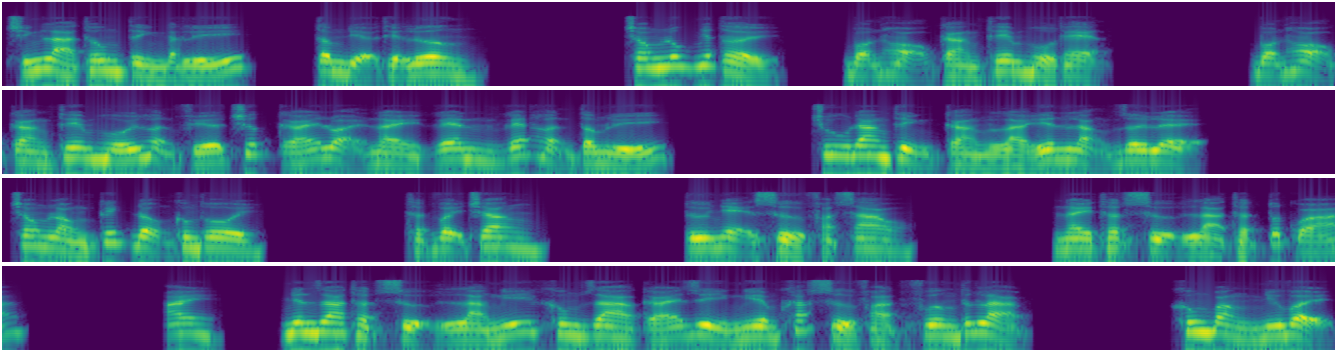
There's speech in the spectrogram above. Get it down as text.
chính là thông tình đặt lý, tâm địa thiện lương. Trong lúc nhất thời, bọn họ càng thêm hổ thẹn. Bọn họ càng thêm hối hận phía trước cái loại này ghen ghét hận tâm lý. Chu đang thịnh càng là yên lặng rơi lệ. Trong lòng kích động không thôi. Thật vậy chăng? Từ nhẹ xử phạt sao? Này thật sự là thật tốt quá. Ai, nhân ra thật sự là nghĩ không ra cái gì nghiêm khắc xử phạt phương thức lạc. Không bằng như vậy,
